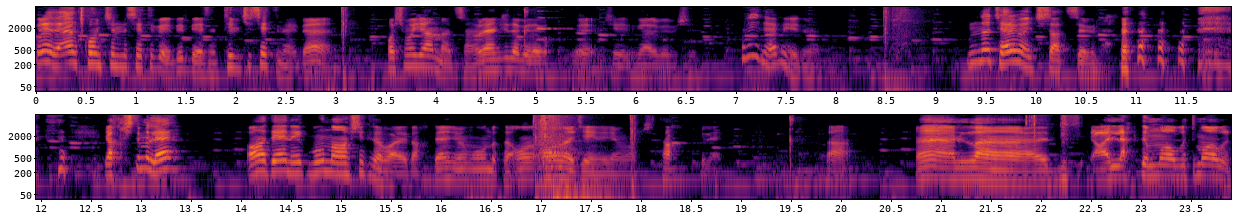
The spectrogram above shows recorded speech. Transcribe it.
Ne de en konçenli seti verdi deyəsən. Tilki seti neydi ha? Hoşuma gelmedi sen. Renci de böyle bir şey, galiba bir şey. Bu neydi abi yedim ben. Bundan ötəri mən 2 saat sevdim. Yaxışdı mı le? Aa deyinik bunun naşnik de var idi. axı. Deyiniyorum onu da ta onu, onu da geyineceğim vapşı. Tak bile. Ta. Ha Allah. Allah'tın muhabbet muhabbet.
